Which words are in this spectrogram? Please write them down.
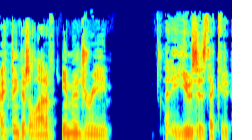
I think there's a lot of imagery that he uses that could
